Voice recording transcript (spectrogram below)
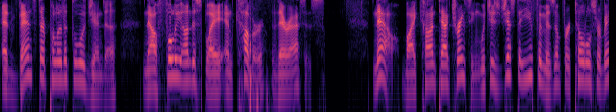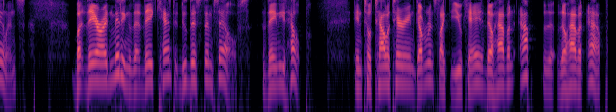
advance their political agenda, now fully on display, and cover their asses. Now, by contact tracing, which is just a euphemism for total surveillance, but they are admitting that they can't do this themselves. They need help. In totalitarian governments like the UK, they'll have an app they'll have an app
